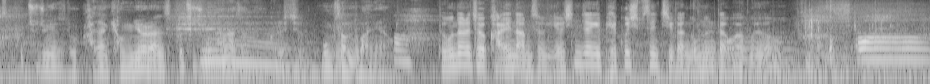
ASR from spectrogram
스포츠 중에서도 가장 격렬한 스포츠 중에 하나잖아요. 그렇죠. 몸싸움도 많이 하고. 더군다나 저 가해 남성이요. 신장이 190cm가 넘는다고 하고요. 아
